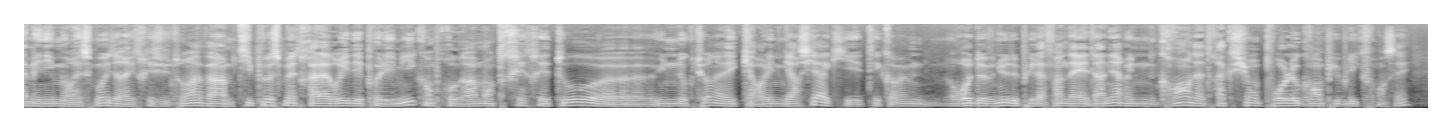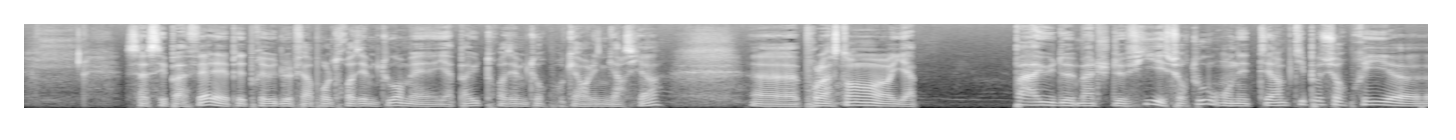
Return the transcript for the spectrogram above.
Amélie Mauresmo, directrice du tournoi, va un petit peu se mettre à l'abri des polémiques en programmant très très tôt euh, une nocturne avec Caroline Garcia, qui était quand même redevenue depuis la fin de l'année dernière une grande attraction pour le grand public français. Ça s'est pas fait, elle avait peut-être prévu de le faire pour le troisième tour, mais il n'y a pas eu de troisième tour pour Caroline Garcia. Euh, pour l'instant, il n'y a pas eu de match de filles, et surtout, on était un petit peu surpris euh,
